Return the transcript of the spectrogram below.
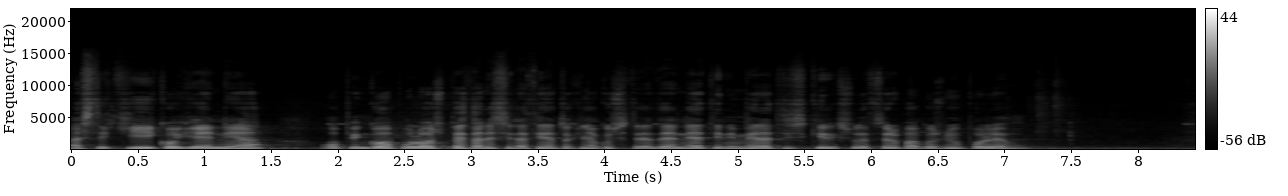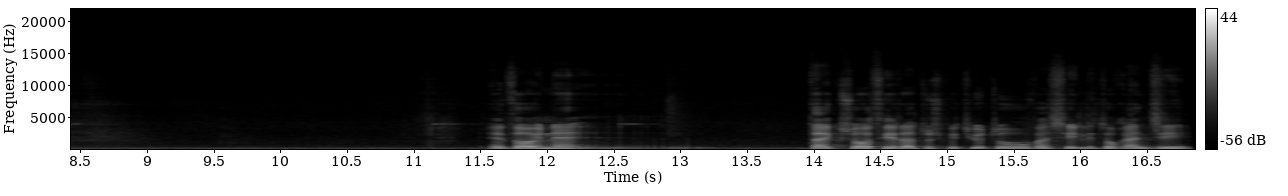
αστική οικογένεια. Ο Πιγκόπουλος πέθανε στην Αθήνα το 1939, την ημέρα της κήρυξης του Δευτέρου Παγκοσμίου Πολέμου. Εδώ είναι τα εξώθυρα του σπιτιού του Βασίλη το Γαντζή,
